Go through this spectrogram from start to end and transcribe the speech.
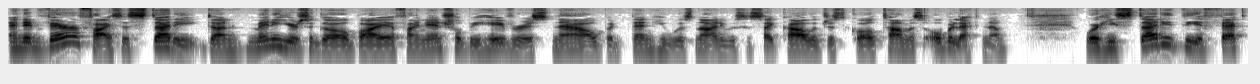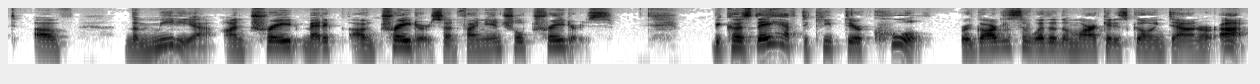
And it verifies a study done many years ago by a financial behaviorist now, but then he was not. He was a psychologist called Thomas Oberlechner, where he studied the effect of the media on trade medic, on traders, on financial traders, because they have to keep their cool, regardless of whether the market is going down or up,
